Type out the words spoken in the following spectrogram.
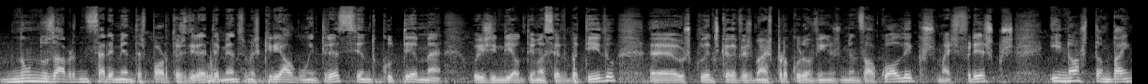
não nos abre necessariamente as portas diretamente, mas cria algum interesse, sendo que o tema hoje em dia é um tema a ser debatido. Uh, os clientes cada vez mais procuram vinhos menos alcoólicos, mais frescos, e nós também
